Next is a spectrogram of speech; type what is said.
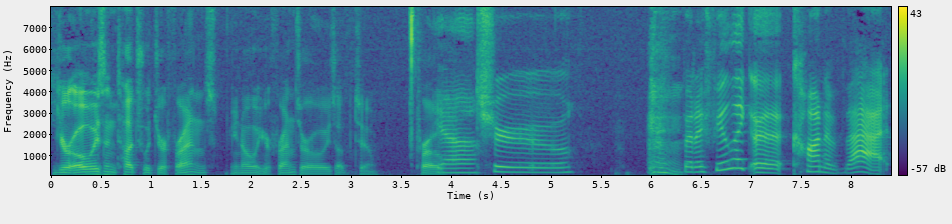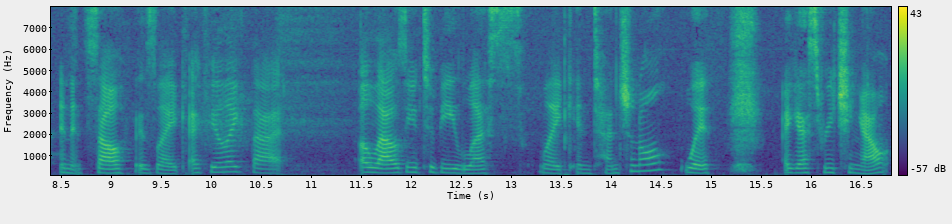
You're always in touch with your friends. You know what your friends are always up to. Pro. yeah True. but I feel like a con of that in itself is like I feel like that allows you to be less like intentional with I guess reaching out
